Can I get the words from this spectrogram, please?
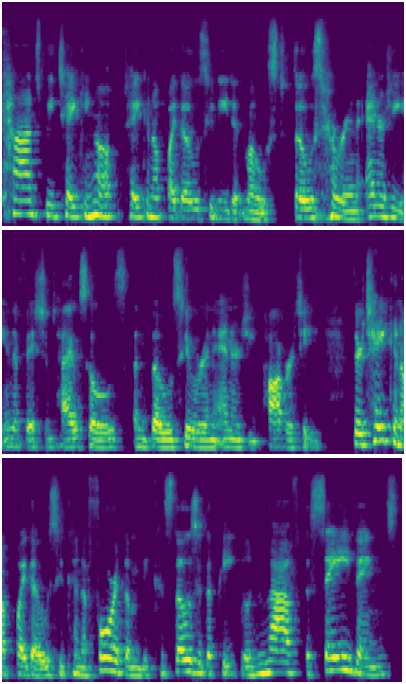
can't be taken up taken up by those who need it most those who are in energy inefficient households and those who are in energy poverty. They're taken up by those who can afford them because those are the people who have the savings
